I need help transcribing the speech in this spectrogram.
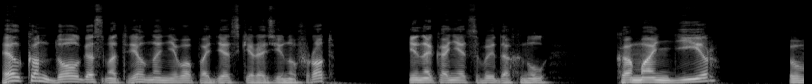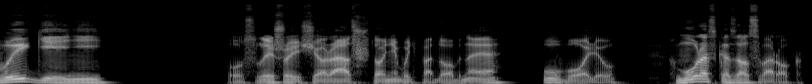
Элкон долго смотрел на него по-детски разинув рот и, наконец, выдохнул. «Командир, вы гений!» «Услышу еще раз что-нибудь подобное, уволю», — хмуро сказал Сварог.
